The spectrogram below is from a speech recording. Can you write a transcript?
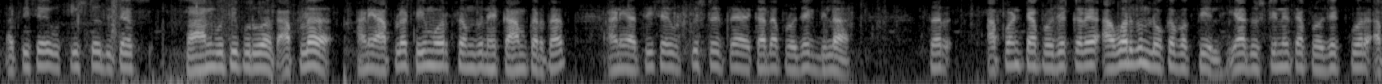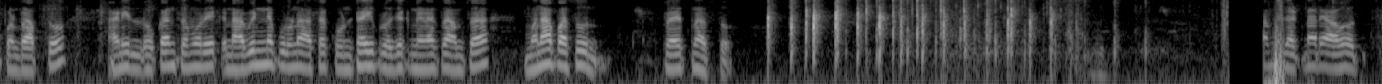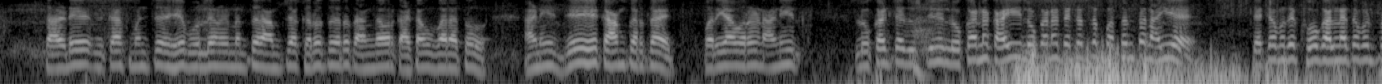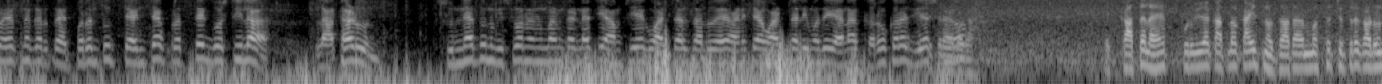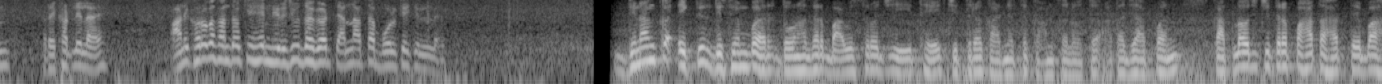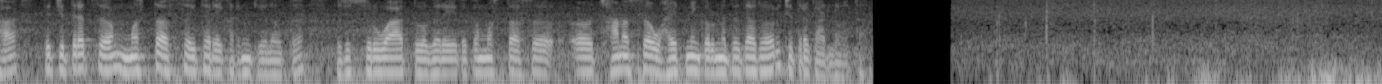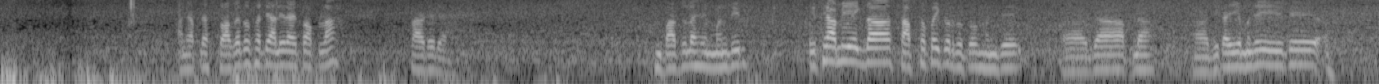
अतिशय उत्कृष्टरित्या सहानुभूतीपूर्वक आपलं आणि आपलं टीमवर्क समजून हे काम करतात आणि अतिशय उत्कृष्टरित्या एखादा प्रोजेक्ट दिला तर आपण त्या प्रोजेक्टकडे आवर्जून लोक बघतील. या दृष्टीने त्या प्रोजेक्टवर आपण राबतो आणि लोकांसमोर एक नाविन्यपूर्ण असा कोणताही प्रोजेक्ट नेण्याचा आमचा मनापासून प्रयत्न असतो. आम्ही झटणारे आहोत. चारडे विकास मंच हे बोलल्यानंतर आमच्या खरोखरच अंगावर काटा उभा राहतो. आणि जे हे काम करतायत पर्यावरण आणि लोकांच्या दृष्टीने लोकांना काही लोकांना त्याच्यातलं पसंत नाही आहे त्याच्यामध्ये खो घालण्याचा पण प्रयत्न करतायत परंतु त्यांच्या प्रत्येक गोष्टीला लाथाडून शून्यातून विश्व निर्माण करण्याची आमची एक वाटचाल चालू आहे आणि त्या वाटचालीमध्ये यांना खरोखरच यश मिळो. एक कातल आहे पूर्वी या कातलं काहीच नव्हतं. आता मस्त चित्र काढून रेखाटलेलं आहे. आणि खरोखर सांगतो की हे निर्जीव दगड त्यांना आता बोलके केलेले आहे दिनांक एकतीस डिसेंबर दोन हजार बावीस रोजी इथे चित्र काढण्याचं काम चालू होतं. आता जे आपण कातलाव जे चित्र पाहत आहात ते पहा ते चित्राचं मस्त असं इथे रेखाटन केलं होतं. त्याची सुरुवात वगैरे त्याचं मस्त असं छान असं व्हाईटनिंग करून त्याच्यावर चित्र काढलं होतं. आणि आपल्या स्वागतासाठी आलेला आहे तो आपला साडे आहे. बाजूला हे मंदिर. इथे आम्ही एकदा साफसफाई करत होतो म्हणजे ज्या आपल्या जे काही म्हणजे इथे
